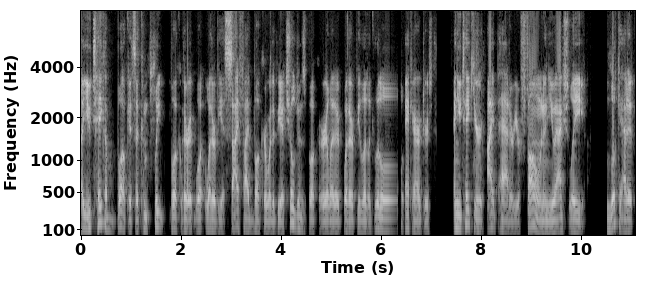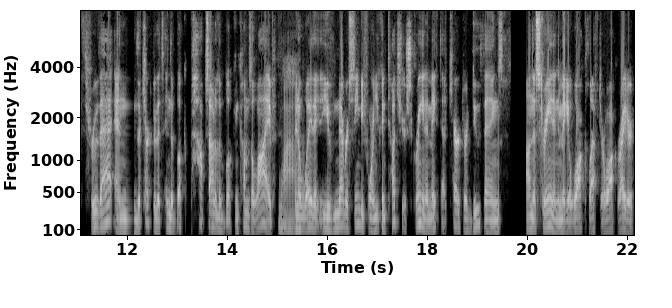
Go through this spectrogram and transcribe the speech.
you take a book it's a complete book whether it whether it be a sci-fi book or whether it be a children's book or whether, whether it be little, little characters and you take your ipad or your phone and you actually look at it through that and the character that's in the book pops out of the book and comes alive Wow. in a way that you've never seen before and you can touch your screen and make that character do things on the screen and make it walk left or walk right or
